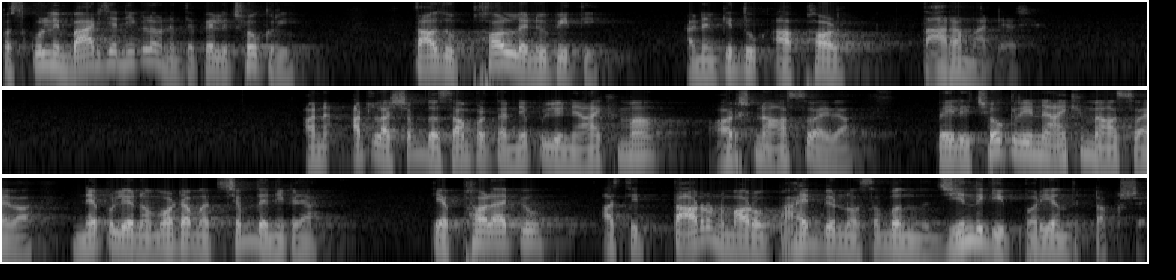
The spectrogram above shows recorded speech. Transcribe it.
પણ સ્કૂલની બહાર જે નીકળ્યો ને, તે પહેલી છોકરી તાજું ફળ લઈને ઊભી હતી. અને એમ કીધું આ ફળ તારા માટે છે. અને આટલા શબ્દ સાંભળતા નેપોલિયનની આંખમાં હર્ષના આંસુ આવ્યા. પહેલી છોકરીની આંખમાં આંસુ આવ્યા. નેપોલિયનના મોઢામાં શબ્દ નીકળ્યા. તે ફળ આપ્યું. આજથી તારો ને મારો ભાઈ બહેનનો સંબંધ જિંદગી પર્યંત ટકશે.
